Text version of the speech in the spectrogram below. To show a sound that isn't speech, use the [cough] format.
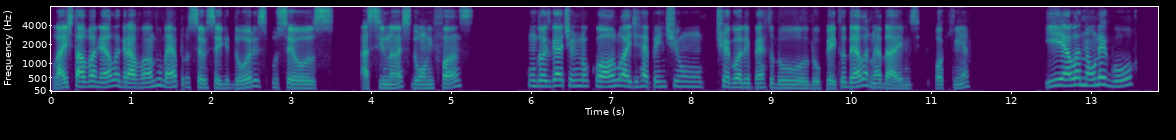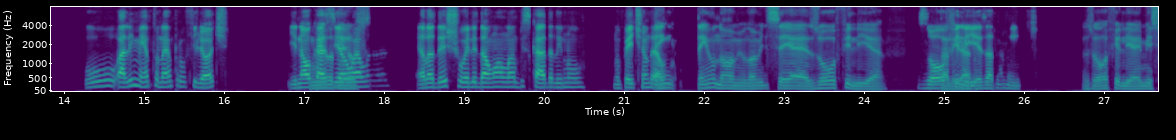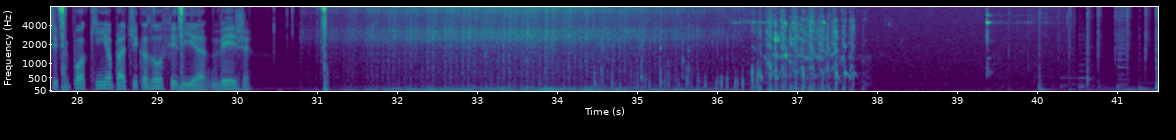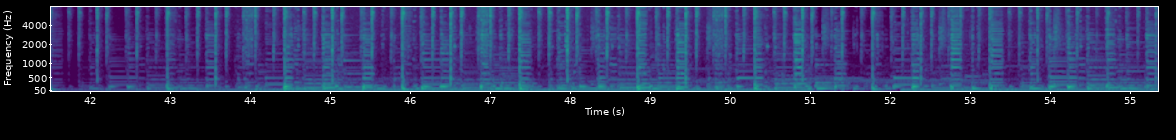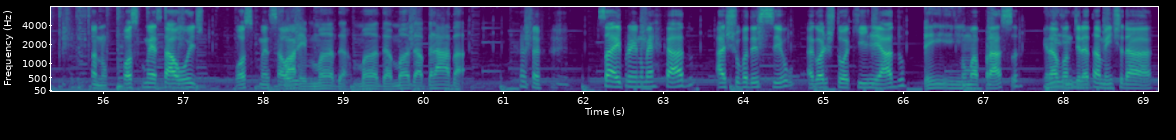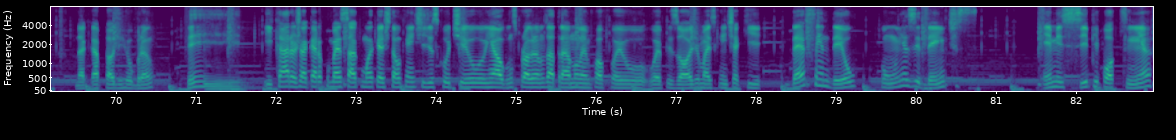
Lá estava ela gravando, né, para os seus seguidores, os seus assinantes do OnlyFans, com dois gatinhos no colo. Aí de repente um chegou ali perto do, do peito dela, né, da MC Pipoquinha, e ela não negou o alimento, né, para o filhote. E na ocasião ela, ela deixou ele dar uma lambiscada ali no, no peitinho dela. Tem, tem um nome, o nome disso aí é zoofilia. Zoofilia, tá exatamente. Zoofilia. MC Pipoquinha pratica zoofilia. Veja. Mano, posso começar hoje? Posso começar Vai, hoje? manda, manda, manda braba. [laughs] Saí pra ir no mercado, a chuva desceu, agora estou aqui ilhado Ei, numa praça, gravando Ei. diretamente da, da capital de Rio Branco. ei. E, cara, eu já quero começar com uma questão que a gente discutiu em alguns programas atrás, não lembro qual foi o, o episódio, mas que a gente aqui defendeu com unhas e dentes MC Pipoquinha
